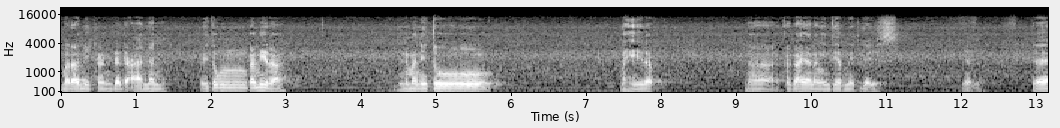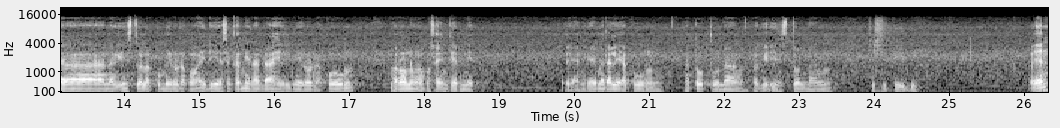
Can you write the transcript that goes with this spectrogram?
marami kang dadaanan. Itong camera, hindi naman ito mahirap na kagaya ng internet guys. Yan. Kaya nag-install ako, meron akong idea sa camera dahil meron akong marunong ako sa internet. So, yan, kaya madali akong natuto ng pag-install ng CCTV. Ayan,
